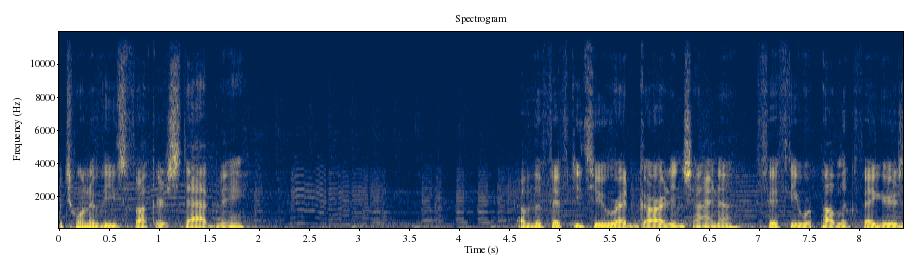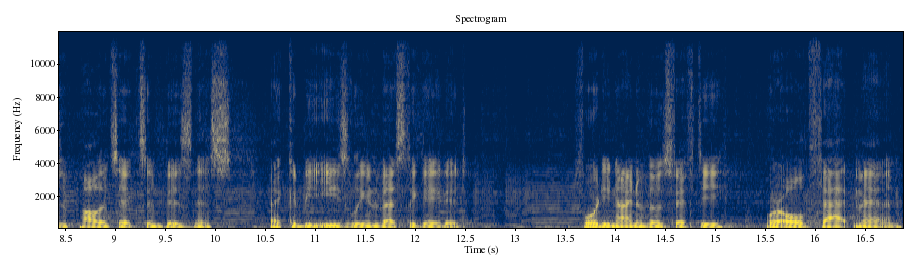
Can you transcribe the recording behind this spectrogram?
Which one of these fuckers stabbed me? Of the 52 Red Guard in China, 50 were public figures of politics and business that could be easily investigated. 49 of those 50 were old fat men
